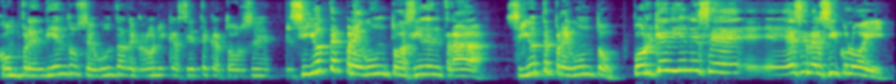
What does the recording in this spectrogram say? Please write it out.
comprendiendo segunda de Crónicas 7:14. Si yo te pregunto así de entrada, si yo te pregunto, ¿por qué viene ese, ese versículo ahí?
